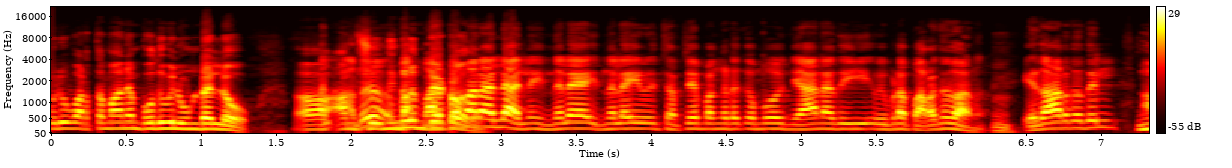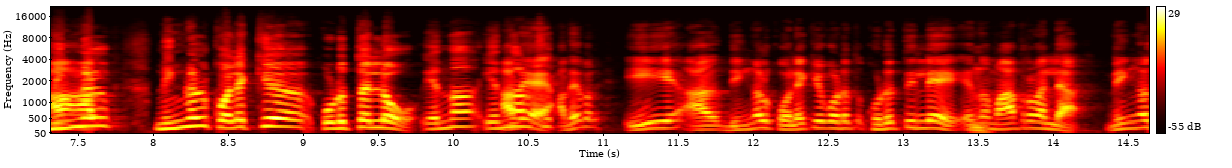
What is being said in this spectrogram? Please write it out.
ഒരു വർത്തമാനം പൊതുവിലുണ്ടല്ലോ. നിങ്ങളും കേട്ടോ? വർത്തമാനമല്ല അല്ല ഇന്നലെ ഇന്നലെ ചർച്ചയിൽ പങ്കെടുക്കുമ്പോൾ ഞാനത് ഈ ഇവിടെ പറഞ്ഞതാണ്. യഥാർത്ഥത്തിൽ നിങ്ങൾ നിങ്ങൾ കൊലയ്ക്ക് കൊടുത്തല്ലോ എന്ന അതേപോലെ അതെ ഈ നിങ്ങൾ കൊലയ്ക്ക് കൊടുത്ത് കൊടുത്തില്ലേ എന്ന് മാത്രമല്ല നിങ്ങൾ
